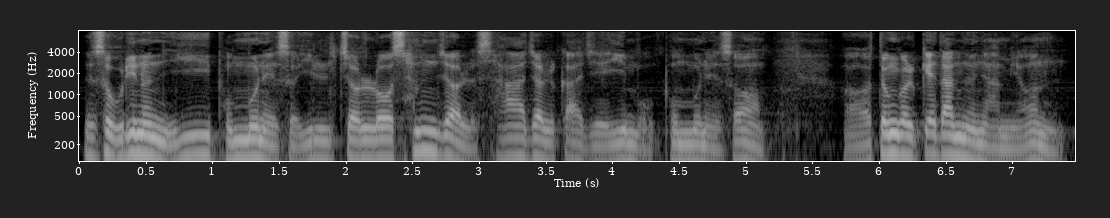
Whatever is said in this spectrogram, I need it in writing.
그래서 우리는 이 본문에서 1절로 3절, 4절까지의 이 본문에서 어떤 걸 깨닫느냐 하면 어,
